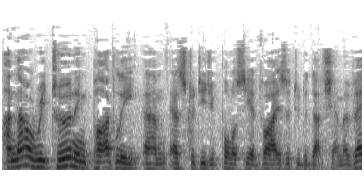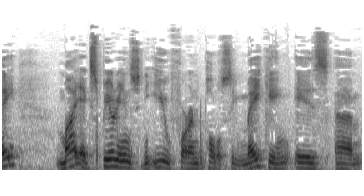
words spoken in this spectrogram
I'm now returning partly um, as strategic policy advisor to the Dutch MFA. My experience in EU foreign policy making is um,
